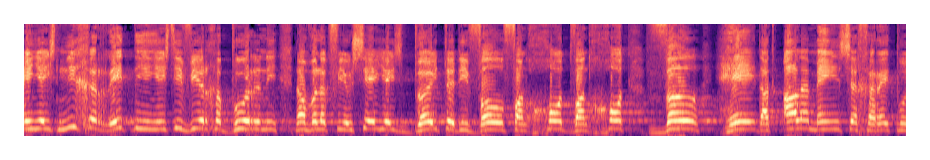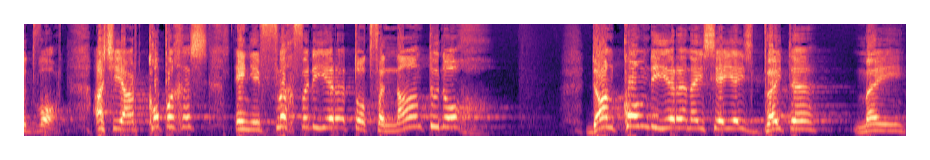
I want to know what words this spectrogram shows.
En jy's nie gered nie en jy's nie weergebore nie, dan wil ek vir jou sê jy's buite die wil van God want God wil hê dat alle mense gered moet word. As jy hardkoppig is en jy vlug vir die Here tot vanaand toe nog, Dan kom die Here en hy sê jy's buite my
